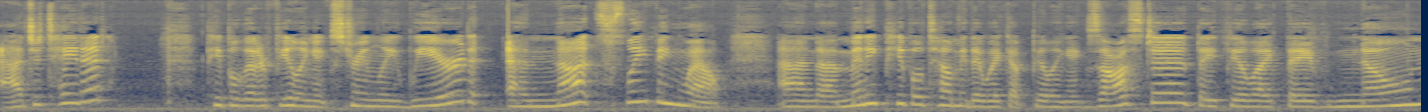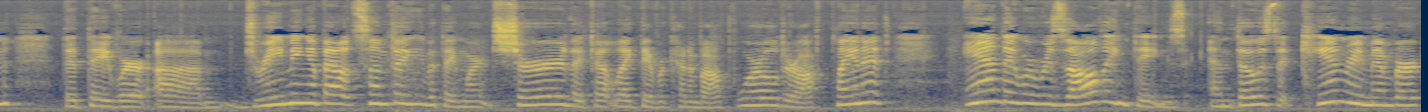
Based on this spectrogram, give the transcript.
agitated, people that are feeling extremely weird and not sleeping well. And uh, many people tell me they wake up feeling exhausted. They feel like they've known that they were um, dreaming about something, but they weren't sure. They felt like they were kind of off world or off planet and they were resolving things. And those that can remember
